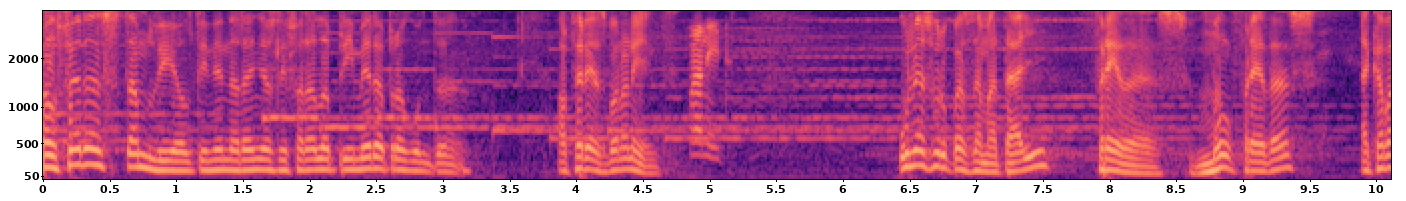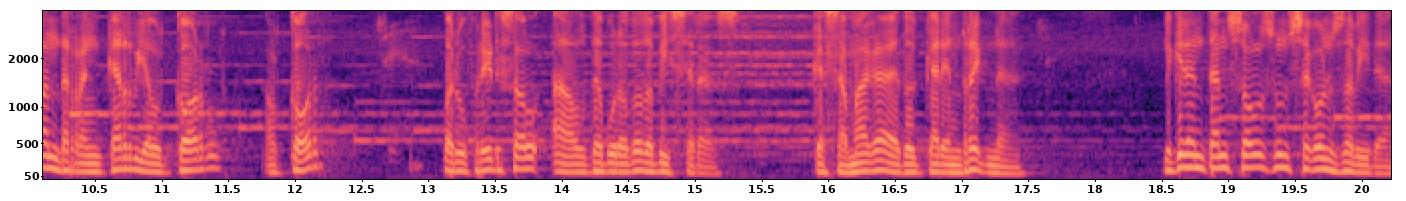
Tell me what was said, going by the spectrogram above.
El Feres Tamli, el tinent Arenyes, li farà la primera pregunta. Alferes, bona nit. Bona nit. Unes urpes de metall, fredes, molt fredes, acaben d'arrencar-li el cor, el cor per oferir-se'l al devorador de vísceres, que s'amaga a Doikaren Regne. Li queden tan sols uns segons de vida.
